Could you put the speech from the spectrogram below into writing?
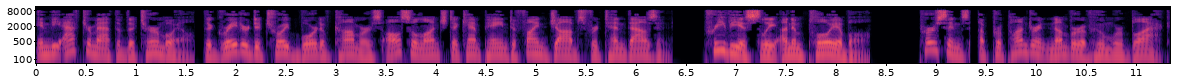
In the aftermath of the turmoil, the Greater Detroit Board of Commerce also launched a campaign to find jobs for 10,000 previously unemployable persons, a preponderant number of whom were black.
